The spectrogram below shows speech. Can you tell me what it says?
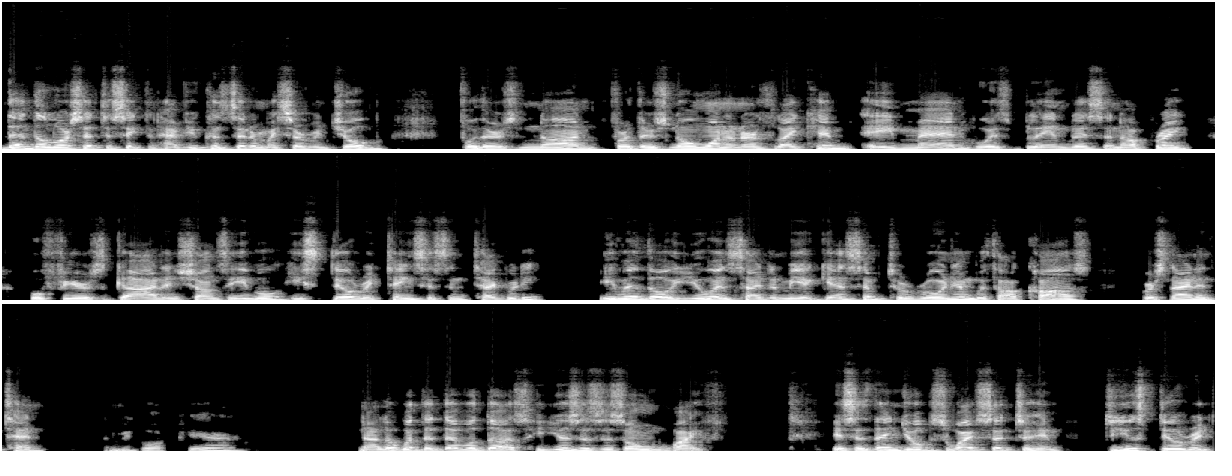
Then the Lord said to Satan, Have you considered my servant Job? For there's none, for there's no one on earth like him, a man who is blameless and upright, who fears God and shuns evil. He still retains his integrity, even though you incited me against him to ruin him without cause. Verse 9 and 10. Let me go up here. Now look what the devil does. He uses his own wife. It says, Then Job's wife said to him, Do you still re-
